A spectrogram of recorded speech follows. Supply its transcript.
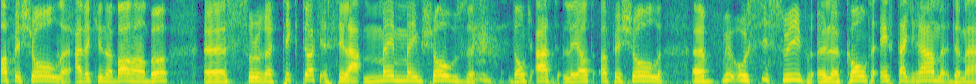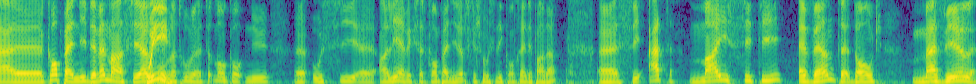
official, euh, avec une barre en bas. Euh, sur TikTok, c'est la même, même chose. Donc, at layout official. Euh, vous pouvez aussi suivre euh, le compte Instagram de ma compagnie d'événementiel. Oui. On retrouve tout mon contenu aussi en lien avec cette compagnie-là, parce que je fais aussi des contrats indépendants. C'est at My City Event, donc ma ville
